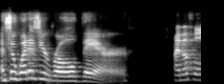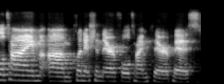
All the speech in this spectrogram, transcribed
And so what is your role there? I'm a full time um, clinician there, full time therapist.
